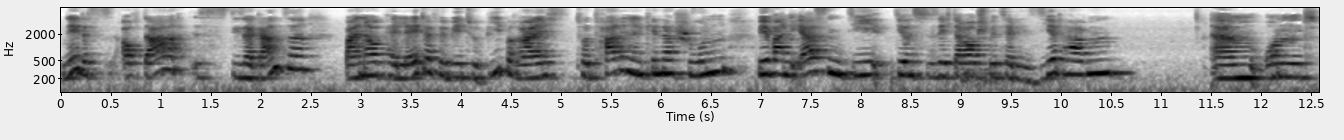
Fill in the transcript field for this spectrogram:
Nee, das auch da ist dieser ganze Buy Now Pay Later für B2B-Bereich total in den Kinderschuhen. Wir waren die ersten, die, die uns sich darauf spezialisiert haben. Ähm, und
